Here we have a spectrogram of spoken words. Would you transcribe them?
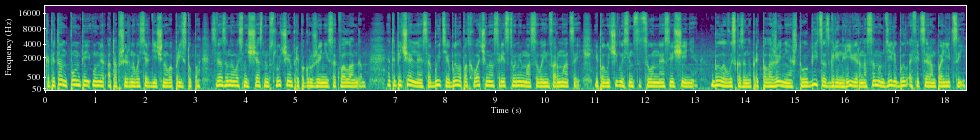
капитан Помпей умер от обширного сердечного приступа, связанного с несчастным случаем при погружении с аквалангом. Это печальное событие было подхвачено средствами массовой информации и получило сенсационное освещение. Было высказано предположение, что убийца с Грин-Ривер на самом деле был офицером полиции,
